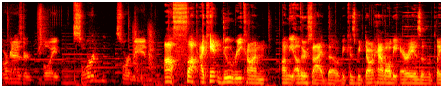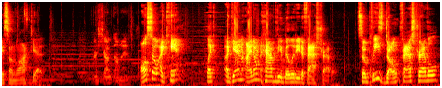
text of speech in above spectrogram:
organizer boy, sword, sword man. Ah, fuck! I can't do recon on the other side though because we don't have all the areas of the place unlocked yet. Nice job, dumbass. Also, I can't. Like again, I don't have the ability to fast travel. So please don't fast travel.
